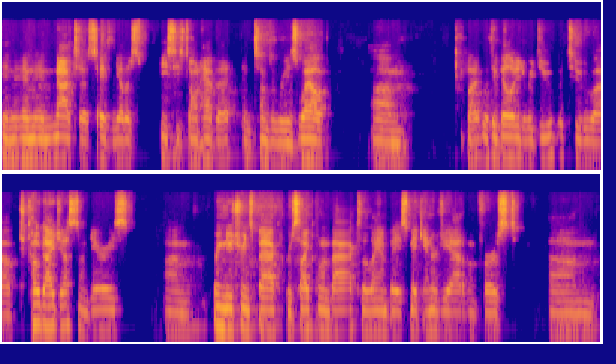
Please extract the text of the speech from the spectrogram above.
and, and, and not to say that the other species don't have that in some degree as well. Um, but with the ability to reduce, to, uh, to co-digest on dairies, um, bring nutrients back, recycle them back to the land base, make energy out of them first. Um,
